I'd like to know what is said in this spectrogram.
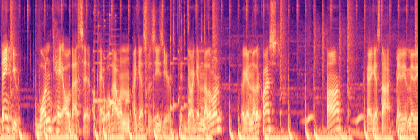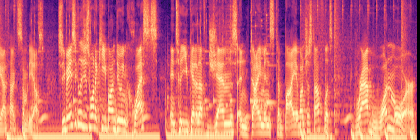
Thank you. 1k. Oh, that's it. Okay, well, that one, I guess, was easier. Do I get another one? Do I get another quest? Huh? Okay, I guess not. Maybe, maybe I gotta talk to somebody else. So you basically just want to keep on doing quests until you get enough gems and diamonds to buy a bunch of stuff. Let's grab one more.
